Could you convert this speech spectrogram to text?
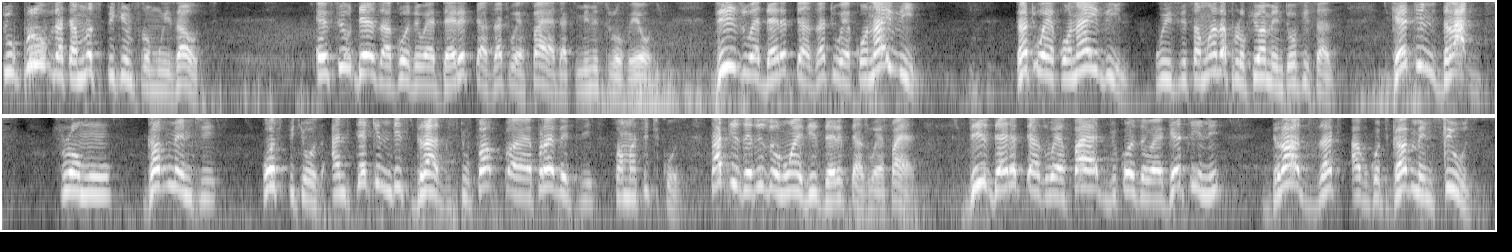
To prove that I'm not speaking from without, a few days ago, there were directors that were fired at Ministry of Health. These were directors that were conniving, that were conniving with some other procurement officers, getting drugs from government hospitals and taking these drugs to uh, private pharmaceuticals. That is the reason why these directors were fired. These directors were fired because they were getting drugs that have got government seals,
